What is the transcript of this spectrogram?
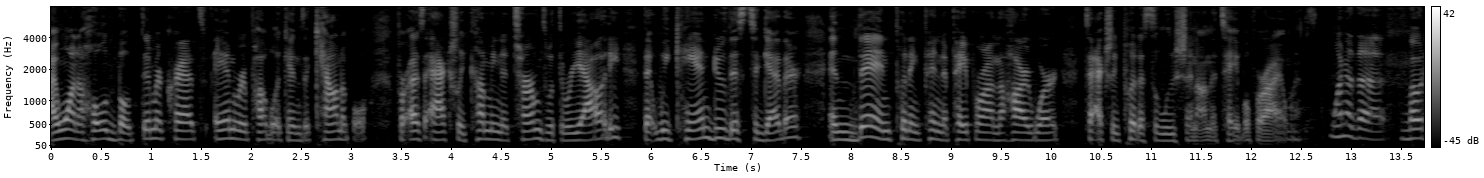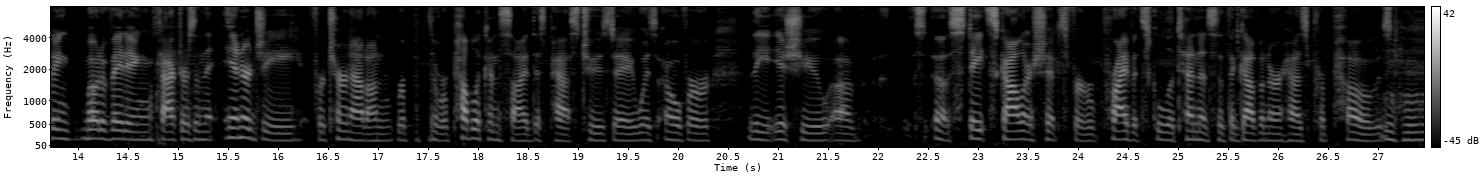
I want to hold both Democrats and Republicans accountable for us actually coming to terms with the reality that we can do this together and then putting pen to paper on the hard work to actually put a solution on the table for Iowans. One of the motivating factors and the energy for turnout on the Republican side this past Tuesday was over the issue of uh, state scholarships for private school attendance that the governor has proposed. Mm-hmm.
